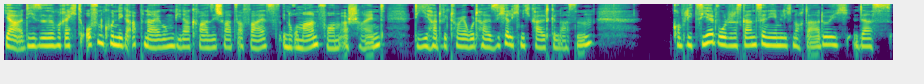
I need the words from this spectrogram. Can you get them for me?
Ja, diese recht offenkundige Abneigung, die da quasi schwarz auf weiß in Romanform erscheint, die hat Victoria Woodhull sicherlich nicht kalt gelassen. Kompliziert wurde das Ganze nämlich noch dadurch, dass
